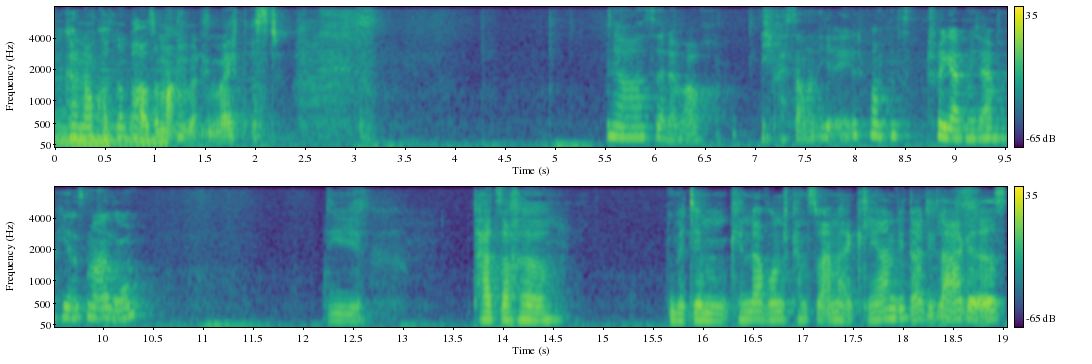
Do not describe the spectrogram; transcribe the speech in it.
Wir können auch kurz eine Pause machen, wenn du möchtest. Ja, es wird aber auch ich weiß auch nicht, ey. Das triggert mich einfach jedes Mal so. Die Tatsache mit dem Kinderwunsch, kannst du einmal erklären, wie da die Lage ist?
